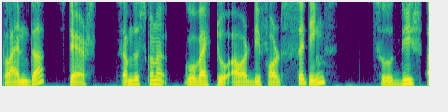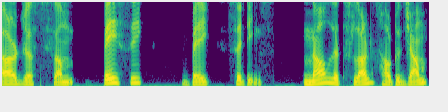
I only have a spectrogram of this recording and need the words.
climb the stairs so i'm just gonna go back to our default settings so these are just some basic bake settings. Now let's learn how to jump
